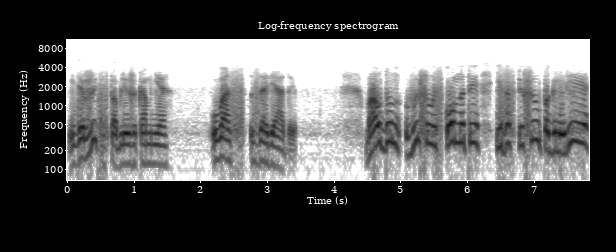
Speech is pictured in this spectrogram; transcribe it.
и держитесь поближе ко мне. У вас заряды». Малдун вышел из комнаты и заспешил по галерее,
